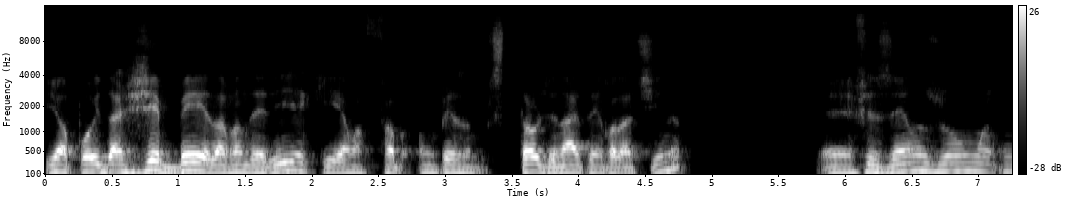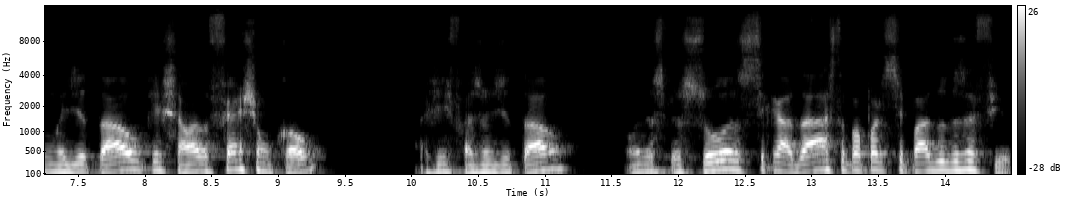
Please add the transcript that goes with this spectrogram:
e apoio da GB Lavanderia, que é uma, uma empresa extraordinária tem em Colatina, é, fizemos um, um, edital que é chamado Fashion Call. A gente faz um edital onde as pessoas se cadastram para participar do desafio.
